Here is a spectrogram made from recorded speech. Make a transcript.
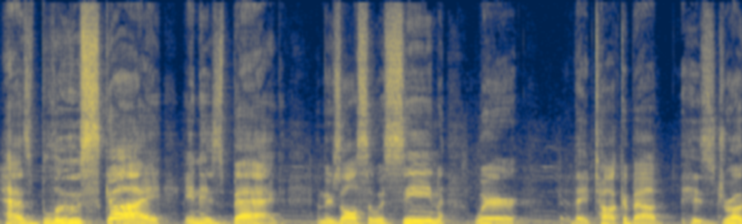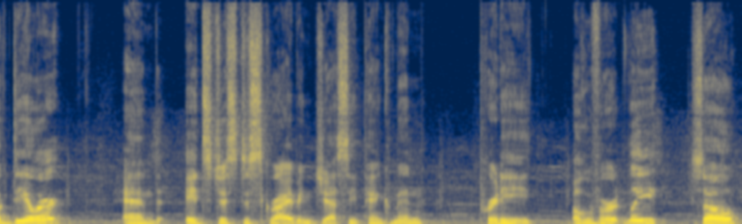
has blue sky in his bag. And there's also a scene where they talk about his drug dealer, and it's just describing Jesse Pinkman pretty overtly. So,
